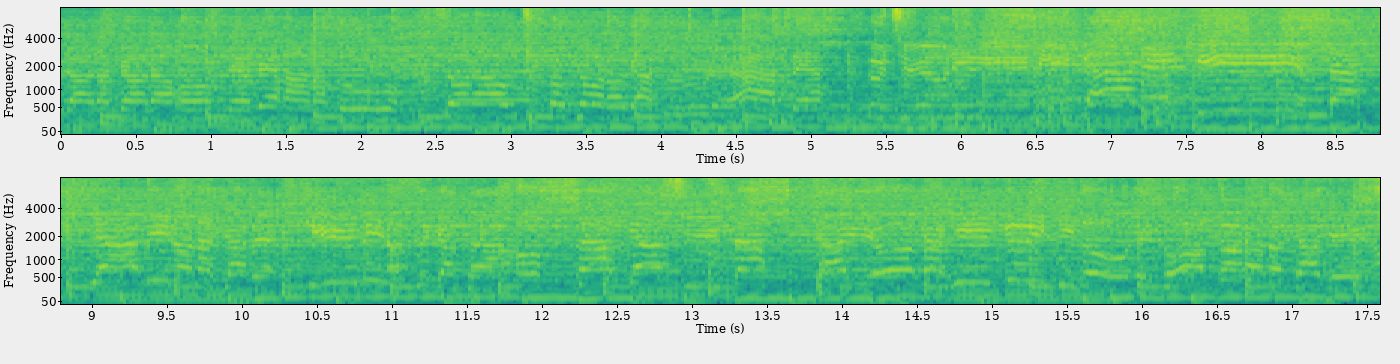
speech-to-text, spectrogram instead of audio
裏だから本音で話そう。そのうち心が触れ合って宇宙に意味ができんだ。闇の中で君の姿を探した。太陽が低い軌道で心の影を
